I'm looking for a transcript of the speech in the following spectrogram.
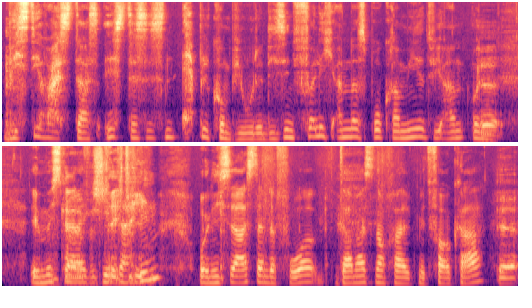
wisst ihr, was das ist? Das ist ein Apple-Computer. Die sind völlig anders programmiert wie an. Und Ja. ihr müsst mal geht da hin. Und ich saß dann davor, damals noch halt mit VK. Ja.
